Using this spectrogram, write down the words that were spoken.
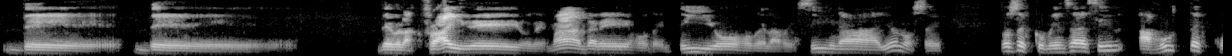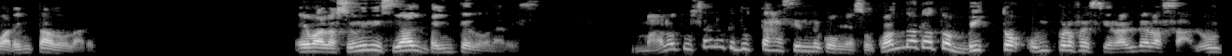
de, de, Black Friday o de madres o de tíos o de la vecina, yo no sé. Entonces comienza a decir ajustes 40 dólares. Evaluación inicial, 20 dólares. Mano, tú sabes lo que tú estás haciendo con eso. ¿Cuándo acá tú has visto un profesional de la salud?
